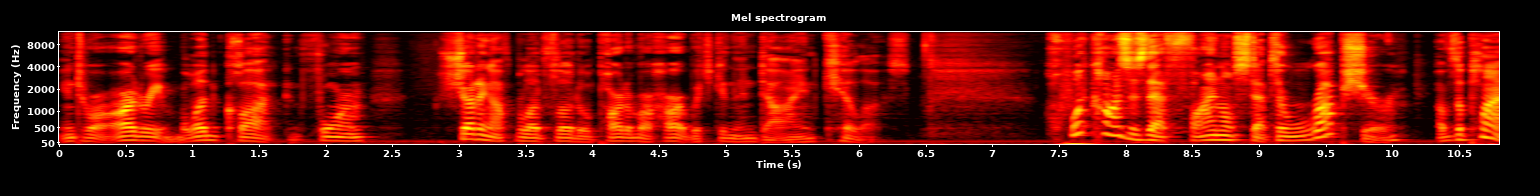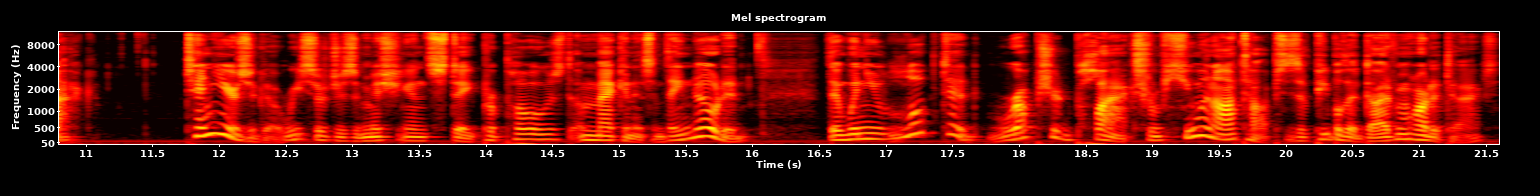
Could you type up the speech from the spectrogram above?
into our artery, a blood clot can form, shutting off blood flow to a part of our heart, which can then die and kill us. What causes that final step, the rupture of the plaque? Ten years ago, researchers at Michigan State proposed a mechanism. They noted that when you looked at ruptured plaques from human autopsies of people that died from heart attacks,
